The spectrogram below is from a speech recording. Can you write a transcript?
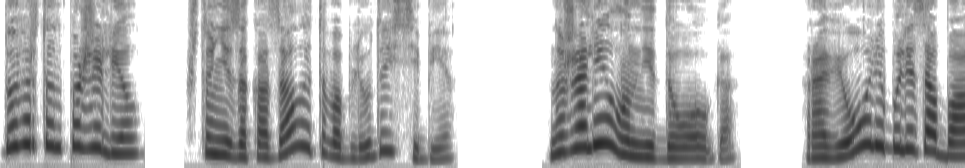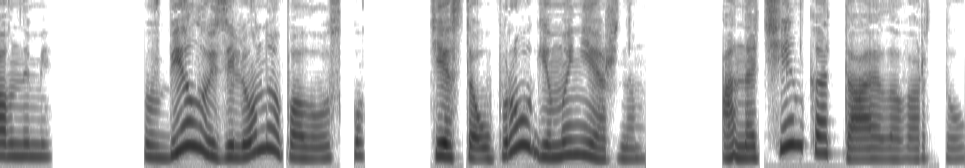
Довертон пожалел, что не заказал этого блюда и себе. Но жалел он недолго. Равиоли были забавными, в белую и зеленую полоску, тесто упругим и нежным а начинка таяла во рту.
